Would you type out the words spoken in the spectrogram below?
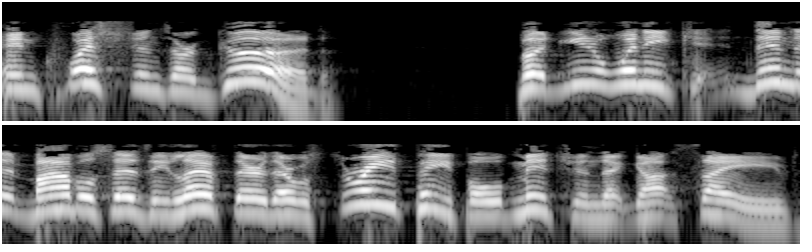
and questions are good. But you know, when he, then the Bible says he left there, there was three people mentioned that got saved.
